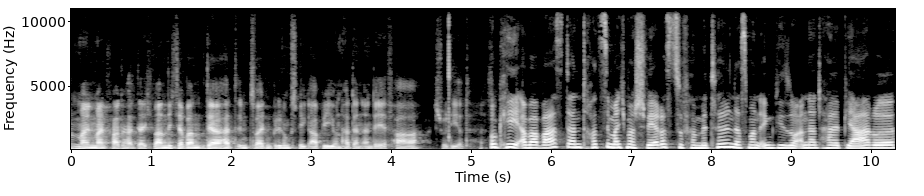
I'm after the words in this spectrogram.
Mein, mein Vater hat, ich war nicht, der, war, der hat im zweiten Bildungsweg Abi und hat dann an der FH studiert. Also. Okay, aber war es dann trotzdem manchmal schwer, das zu vermitteln, dass man irgendwie so anderthalb Jahre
